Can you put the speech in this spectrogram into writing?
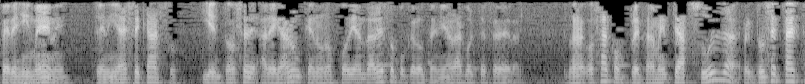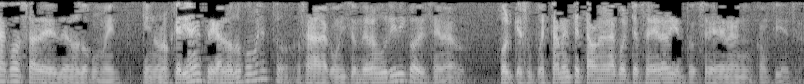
Pérez Jiménez tenía ese caso y entonces alegaron que no nos podían dar eso porque lo tenía la Corte Federal. Una cosa completamente absurda. Pero entonces está esta cosa de, los documentos, que no nos querían entregar los documentos, o sea, a la Comisión de los Jurídicos del Senado, porque supuestamente estaban en la Corte Federal y entonces eran confidenciales.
